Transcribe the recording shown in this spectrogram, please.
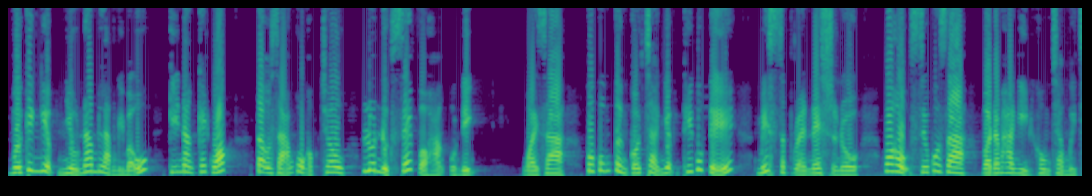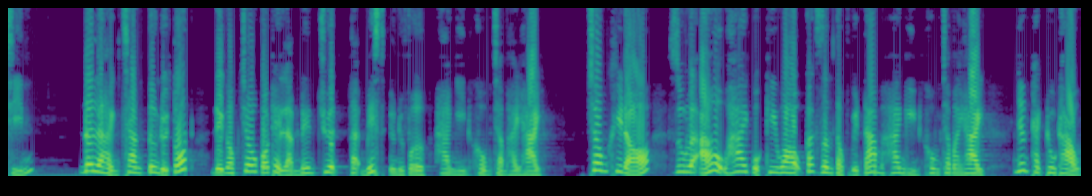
Với kinh nghiệm nhiều năm làm người mẫu, kỹ năng catwalk, tạo dáng của Ngọc Châu luôn được xếp vào hàng ổn định. Ngoài ra, cô cũng từng có trải nghiệm thi quốc tế Miss Supranational, Hoa hậu siêu quốc gia vào năm 2019. Đây là hành trang tương đối tốt để Ngọc Châu có thể làm nên chuyện tại Miss Universe 2022. Trong khi đó, dù là Á hậu 2 cuộc thi Hoa hậu các dân tộc Việt Nam 2022, nhưng Thạch Thu Thảo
